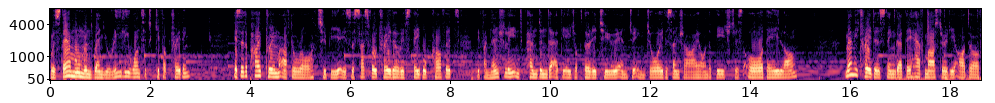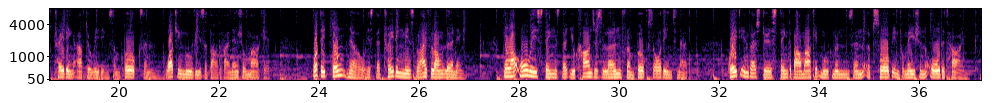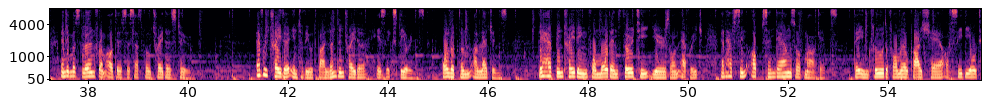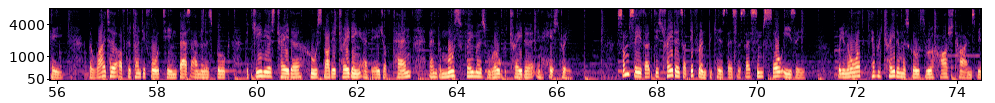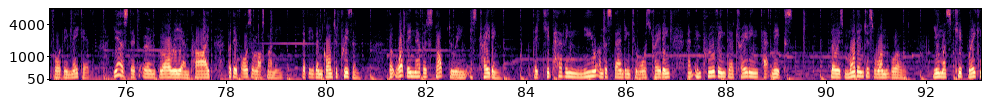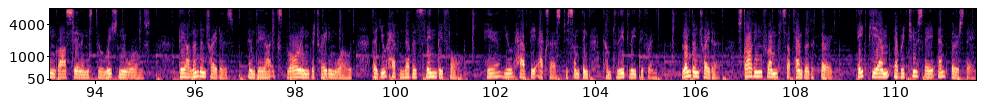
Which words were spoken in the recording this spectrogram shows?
Was there a moment when you really wanted to give up trading? Is it a pipe dream after all to be a successful trader with stable profits, be financially independent at the age of 32 and to enjoy the sunshine on the beach just all day long? Many traders think that they have mastered the art of trading after reading some books and watching movies about the financial market. What they don't know is that trading means lifelong learning. There are always things that you can't just learn from books or the internet. Great investors think about market movements and absorb information all the time, and they must learn from other successful traders too. Every trader interviewed by London Trader is experienced. All of them are legends. They have been trading for more than 30 years on average and have seen ups and downs of markets. They include the former vice chair of CBOT, the writer of the 2014 Best Analyst book, The Genius Trader Who Started Trading at the Age of 10, and the most famous rogue trader in history. Some say that these traders are different because their success seems so easy. But you know what? Every trader must go through harsh times before they make it. Yes, they've earned glory and pride, but they've also lost money. They've even gone to prison. But what they never stop doing is trading. They keep having new understanding towards trading and improving their trading techniques. There is more than just one world. You must keep breaking glass ceilings to reach new worlds. They are London traders, and they are exploring the trading world that you have never seen before. Here you have the access to something completely different. London Trader, starting from September the 3rd, 8 p.m. every Tuesday and Thursday.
